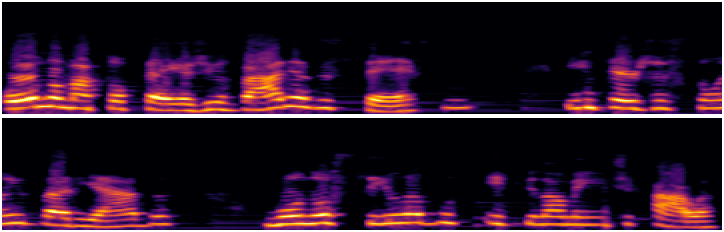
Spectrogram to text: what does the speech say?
onomatopeias de várias espécies, interjeções variadas, monossílabos e finalmente falas.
